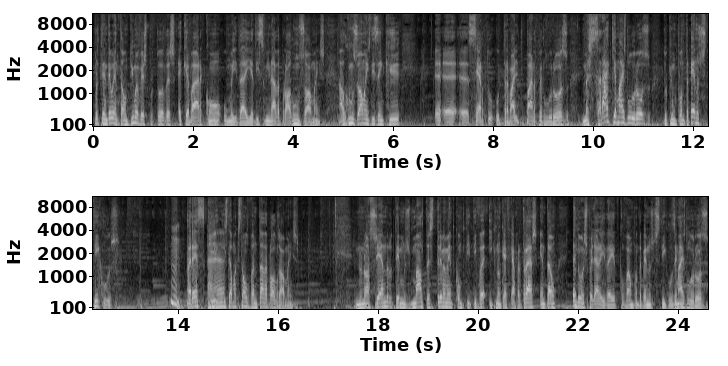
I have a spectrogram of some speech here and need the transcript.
pretendeu então, de uma vez por todas, acabar com uma ideia disseminada por alguns homens. Alguns homens dizem que. eh, eh, certo, o trabalho de parto é doloroso, mas será que é mais doloroso do que um pontapé nos testículos? Parece que Ah. isto é uma questão levantada por alguns homens. No nosso género temos malta extremamente competitiva e que não quer ficar para trás, então andam a espalhar a ideia de que levar um pontapé nos testículos é mais doloroso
